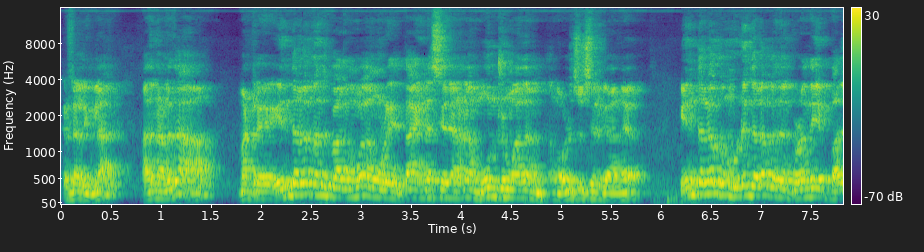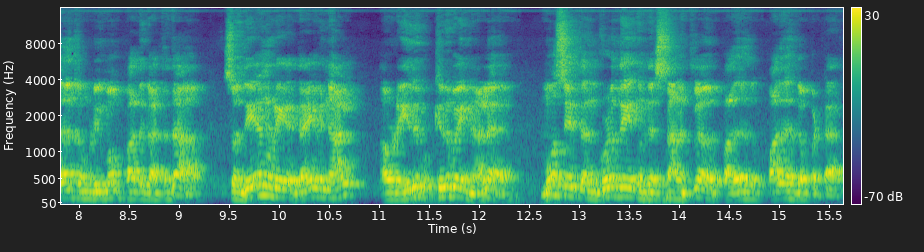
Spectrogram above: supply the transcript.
கரெக்டா இல்லைங்களா? அதனாலதான் மற்ற எந்த அளவுக்கு வந்து பார்க்கும்போது அவங்களுடைய தான் என்ன செய்யறாங்கன்னா மூன்று மாதம் அங்க ஒழிச்சு வச்சிருக்காங்க. எந்த அளவுக்கு முடிந்த அளவுக்கு அந்த குழந்தையை பாதுகாக்க முடியுமோ பாதுகாத்ததா ஸோ தேவனுடைய தயவினால் அவருடைய இரு கிருபையினால மோசை தன் குழந்தை இந்த ஸ்தானத்துல அவர் பாதுகா பாதுகாக்கப்பட்டார்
